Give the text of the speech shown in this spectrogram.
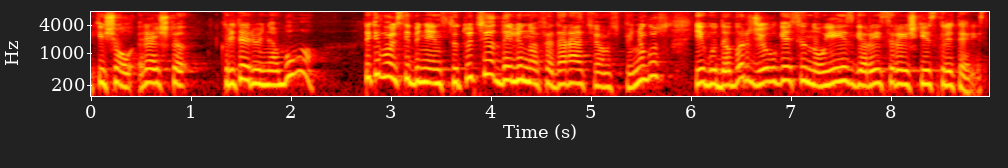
iki šiol reiškia kriterijų nebuvo. Tai kaip valstybinė institucija dalino federacijoms pinigus, jeigu dabar džiaugiasi naujais gerais ir aiškiais kriterijais.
